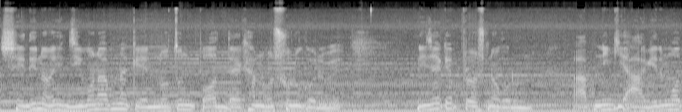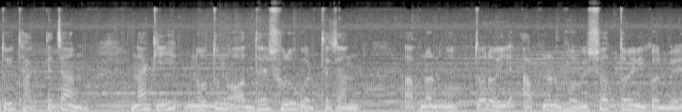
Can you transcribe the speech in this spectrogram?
সেদিনই জীবন আপনাকে নতুন পথ দেখানো শুরু করবে। নিজেকে প্রশ্ন করুন, আপনি কি আগের মতোই থাকতে চান, নাকি নতুন অধ্যায় শুরু করতে চান? আপনার উত্তরই আপনার ভবিষ্যৎ তৈরি করবে।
